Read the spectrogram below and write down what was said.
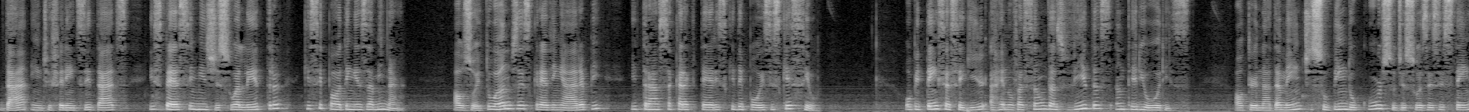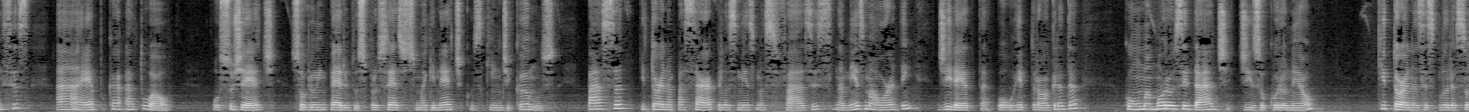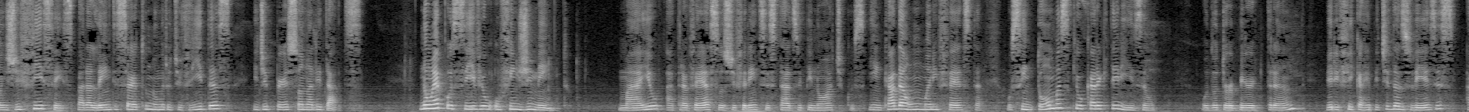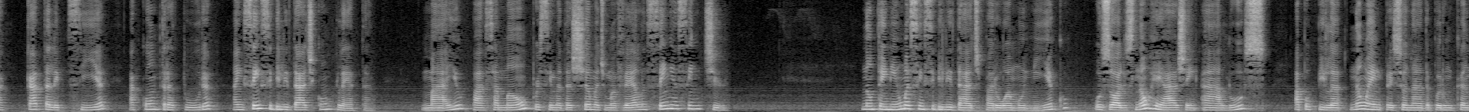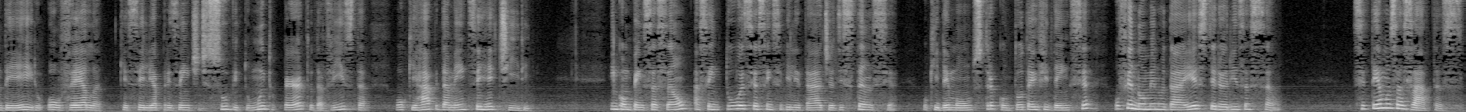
Dá, em diferentes idades, espécimes de sua letra que se podem examinar. Aos oito anos, escreve em árabe e traça caracteres que depois esqueceu. Obtém-se a seguir a renovação das vidas anteriores, alternadamente subindo o curso de suas existências à época atual. O sujeito, sob o império dos processos magnéticos que indicamos, passa e torna a passar pelas mesmas fases, na mesma ordem, direta ou retrógrada, com uma morosidade, diz o coronel, que torna as explorações difíceis para além de certo número de vidas e de personalidades. Não é possível o fingimento. Maio atravessa os diferentes estados hipnóticos e em cada um manifesta os sintomas que o caracterizam. O Dr. Bertrand verifica repetidas vezes a catalepsia, a contratura, a insensibilidade completa. Maio passa a mão por cima da chama de uma vela sem a sentir. Não tem nenhuma sensibilidade para o amoníaco, os olhos não reagem à luz, a pupila não é impressionada por um candeeiro ou vela que se lhe apresente de súbito muito perto da vista ou que rapidamente se retire. Em compensação, acentua-se a sensibilidade à distância, o que demonstra com toda a evidência o fenômeno da exteriorização. Se temos as atas,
